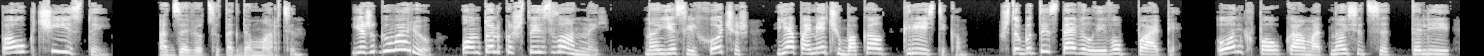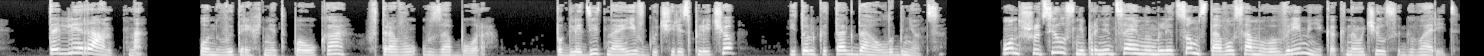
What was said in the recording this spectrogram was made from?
«Паук чистый», — отзовется тогда Мартин. «Я же говорю, он только что из ванной. Но если хочешь, я помечу бокал крестиком, чтобы ты ставила его папе. Он к паукам относится толи... толерантно. Он вытряхнет паука в траву у забора, поглядит на Ивгу через плечо и только тогда улыбнется. Он шутил с непроницаемым лицом с того самого времени, как научился говорить.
